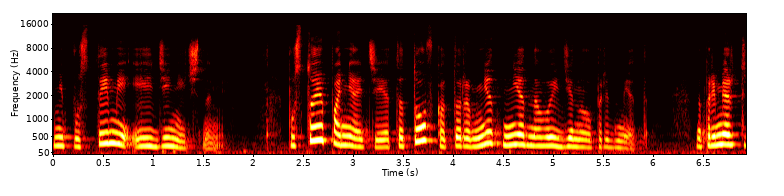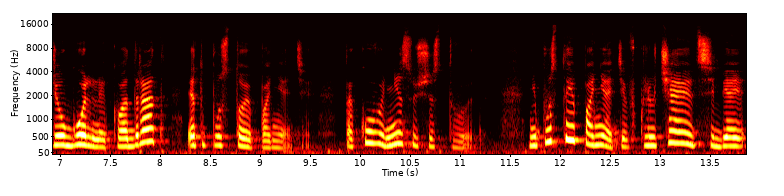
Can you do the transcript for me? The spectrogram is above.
непустыми и единичными. Пустое понятие – это то, в котором нет ни одного единого предмета. Например, треугольный квадрат – это пустое понятие. Такого не существует. Непустые понятия включают в себя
